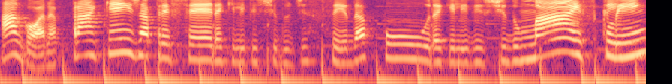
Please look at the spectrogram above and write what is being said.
Agora, para quem já prefere aquele vestido de seda pura, aquele vestido mais clean,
